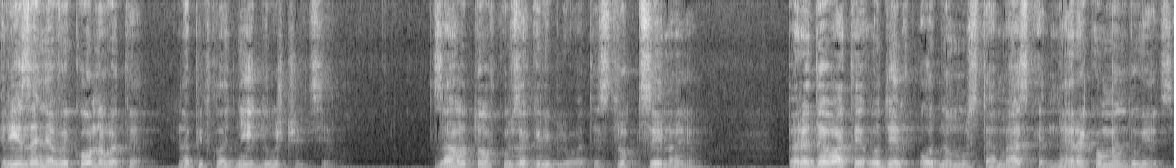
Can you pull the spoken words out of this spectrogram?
Різання виконувати на підкладній дощиці. Заготовку закріплювати струбциною. Передавати один одному стамески не рекомендується.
